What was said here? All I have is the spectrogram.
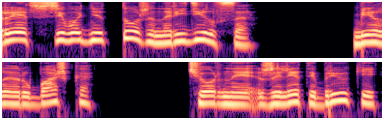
Редж сегодня тоже нарядился. Белая рубашка, черные жилеты, брюки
